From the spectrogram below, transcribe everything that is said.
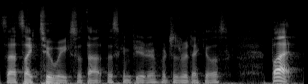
So that's like two weeks without this computer, which is ridiculous. But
